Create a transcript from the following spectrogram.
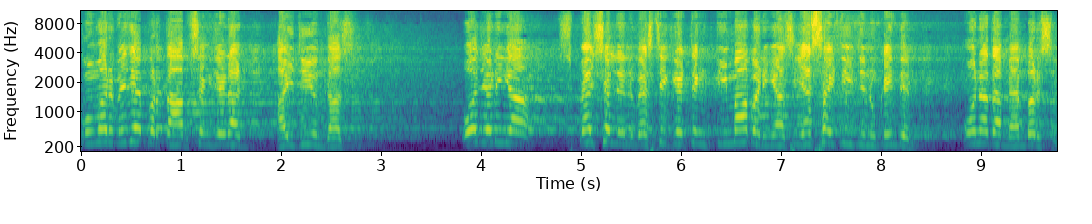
ਕੁਮਰ ਵਿਜੇ ਪ੍ਰਤਾਪ ਸਿੰਘ ਜਿਹੜਾ ਆਈਜੀ ਹੁੰਦਾ ਸੀ, ਉਹ ਜਿਹੜੀਆਂ ਸਪੈਸ਼ਲ ਇਨਵੈਸਟੀਗੇਟਿੰਗ ਟੀਮਾਂ ਬਣੀਆਂ ਸੀ ਐਸਆਈਟੀ ਜਿਹਨੂੰ ਕਹਿੰਦੇ ਨੇ, ਉਹਨਾਂ ਦਾ ਮੈਂਬਰ ਸੀ।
